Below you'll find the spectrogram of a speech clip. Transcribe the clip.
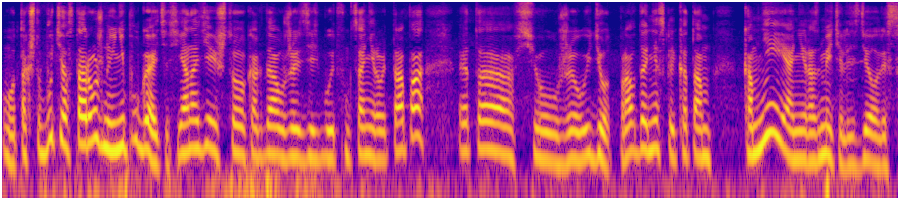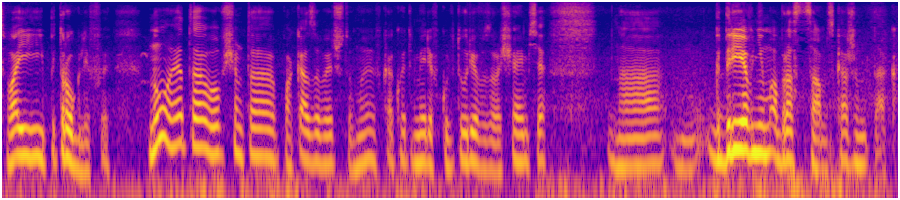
Вот, так что будьте осторожны и не пугайтесь. Я надеюсь, что когда уже здесь будет функционировать тропа, это все уже уйдет. Правда, несколько там камней они разметили, сделали свои петроглифы. Но это, в общем-то, показывает, что мы в какой-то мере в культуре возвращаемся на, к древним образцам, скажем так.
